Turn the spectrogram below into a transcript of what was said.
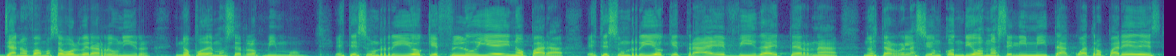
Ya nos vamos a volver a reunir y no podemos ser los mismos. Este es un río que fluye y no para. Este es un río que trae vida eterna. Nuestra relación con Dios no se limita a cuatro paredes.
